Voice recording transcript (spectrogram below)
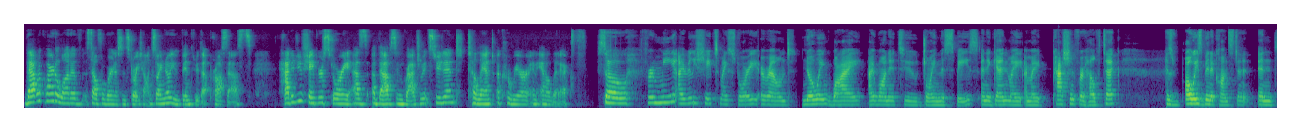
That required a lot of self awareness and storytelling. So, I know you've been through that process. How did you shape your story as a Babson graduate student to land a career in analytics? So for me, I really shaped my story around knowing why I wanted to join this space. And again, my my passion for health tech has always been a constant. And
